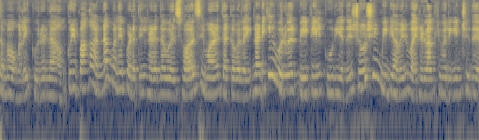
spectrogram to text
சம்பவங்களை கூறலாம். குறிப்பாக அண்ணாமலை படத்தில் நடந்த ஒரு சுவாரஸ்யமான தகவலை நடிகை ஒருவர் பேட்டியில் கூறியது சோசியல் மீடியாவில் வைரலாகி வருகின்றது.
